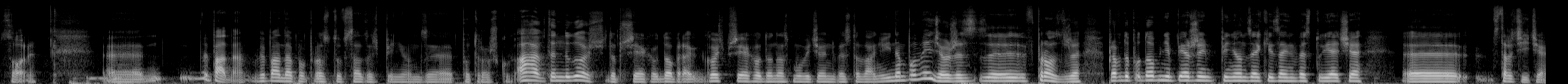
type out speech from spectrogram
Sorry. E, wypada. Wypada po prostu wsadzać pieniądze po troszku. A, ten gość do przyjechał. Dobra, gość przyjechał do nas mówić o inwestowaniu i nam powiedział, że z, e, wprost, że prawdopodobnie pierwsze pieniądze, jakie zainwestujecie, e, stracicie.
